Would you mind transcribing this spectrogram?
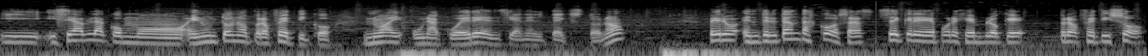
y, y, se habla como en un tono profético, no hay una coherencia en el texto, ¿no? Pero entre tantas cosas, se cree, por ejemplo, que profetizó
